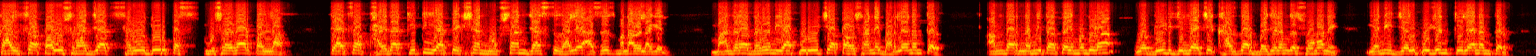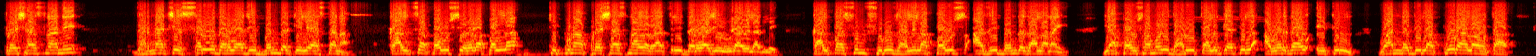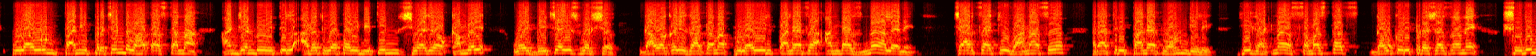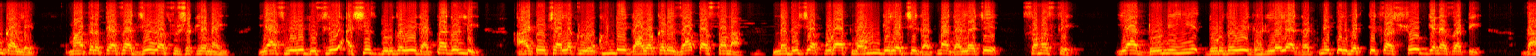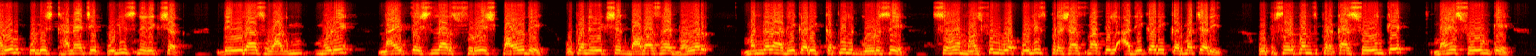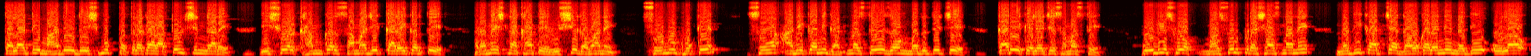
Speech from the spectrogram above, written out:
कालचा पाऊस राज्यात सर्वदूर पस- मुसळधार पडला. त्याचा फायदा किती यापेक्षा नुकसान जास्त झाले असेच म्हणावे लागेल. मांजरा धरण यापूर्वीच्या पावसाने भरल्यानंतर आमदार नमिताताई मुंदडा व बीड जिल्ह्याचे खासदार बजरंग सोनोने यांनी जलपूजन केल्यानंतर प्रशासनाने धरणाचे सर्व दरवाजे बंद केले असताना कालचा पाऊस एवढा पडला की पुन्हा प्रशासनाला रात्री दरवाजे उघडावे लागले. कालपासून सुरू झालेला पाऊस आजही बंद झाला नाही. या पावसामुळे धारू तालुक्यातील आवरगाव येथील वान नदीला पूर आला होता. पुलावरून पाणी प्रचंड वाहत असताना अंजंडो येथील आडत व्यापारी नितीन शिवाजीराव कांबळे वय बेचाळीस वर्ष गावाकडे जाताना पुलावरील पाण्याचा अंदाज न आल्याने चार चाकी वाहनासह रात्री पाण्यात वाहून गेले. ही घटना समजताच गावकरी प्रशासनाने शोधून काढले. मात्र त्याचा जीव वाचू शकले नाही. याच वेळी दुसरी अशीच दुर्दैवी घटना घडली. ऑटो चालक लोखंडे गावाकडे जात असताना नदीच्या पुरात वाहून गेल्याची घटना घडल्याचे समजते. या दोन्हीही दुर्दैवी घडलेल्या घटनेतील व्यक्तीचा शोध घेण्यासाठी धारूर पोलीस ठाण्याचे पोलीस निरीक्षक देवीदास वाघमोडे नायब तहसीलदार सुरेश पावदे उपनिरीक्षक बाबासाहेब भवर मंडळ अधिकारी कपिल गोडसे सह महसूल व पोलीस प्रशासनातील अधिकारी कर्मचारी उपसरपंच प्रकाश सोळंके महेश सोळंके तलाटी महादेव देशमुख पत्रकार अतुल शिंगारे ईश्वर खामकर सामाजिक कार्यकर्ते रमेश नखाते ऋषी गव्हाणे सोनू फुके सह अनेकांनी घटनास्थळी जाऊन मदतीचे कार्य केल्याचे समजते. पोलीस व महसूल प्रशासनाने नदीकाठच्या गावकऱ्यांनी नदी ओलाव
